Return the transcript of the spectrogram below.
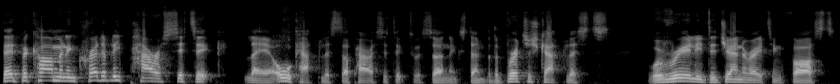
They'd become an incredibly parasitic layer. All capitalists are parasitic to a certain extent, but the British capitalists were really degenerating fast.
